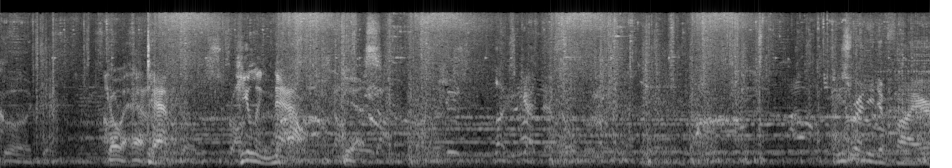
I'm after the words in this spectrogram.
Good. Go ahead. Damn it. Healing now. Yes. Let's get this over. He's ready to fire.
